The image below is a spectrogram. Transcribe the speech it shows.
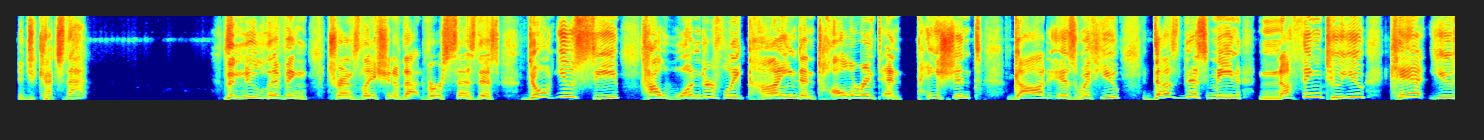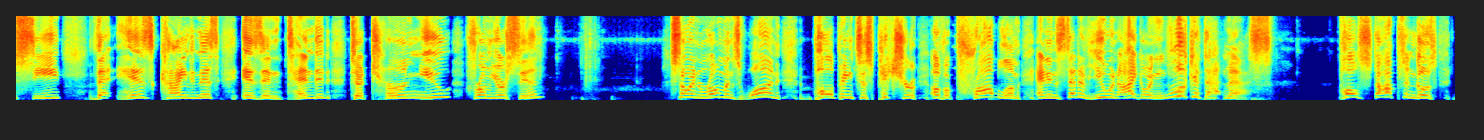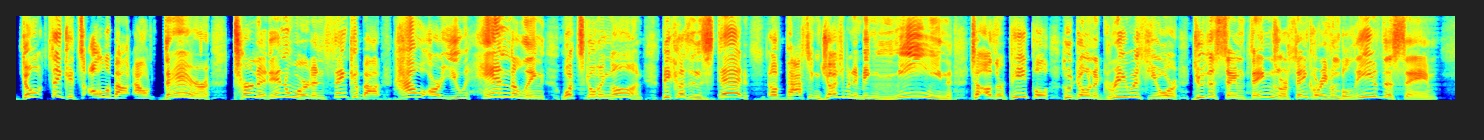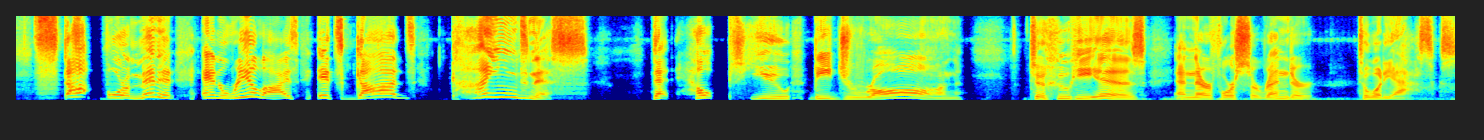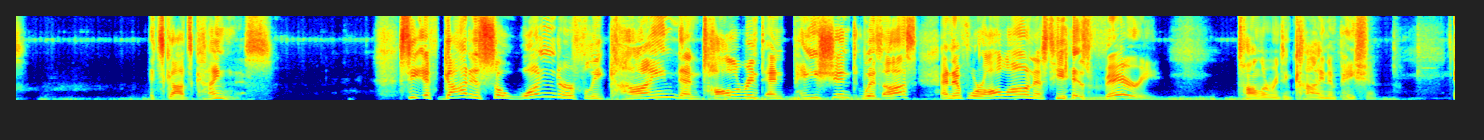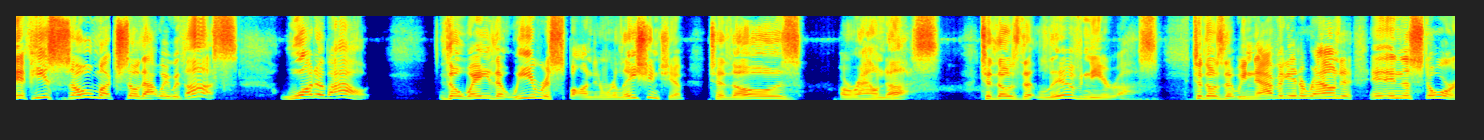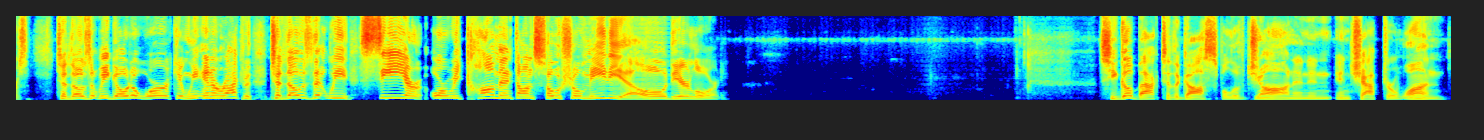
Did you catch that? The New Living Translation of that verse says this Don't you see how wonderfully kind and tolerant and patient God is with you? Does this mean nothing to you? Can't you see that His kindness is intended to turn you from your sin? So in Romans 1, Paul paints this picture of a problem, and instead of you and I going, look at that mess, Paul stops and goes, Don't think it's all about out there. Turn it inward and think about how are you handling what's going on? Because instead of passing judgment and being mean to other people who don't agree with you or do the same things or think or even believe the same, stop for a minute and realize it's God's kindness that helps you be drawn to who He is and therefore surrender to what he asks. It's God's kindness. See, if God is so wonderfully kind and tolerant and patient with us, and if we're all honest, He is very tolerant and kind and patient. If He's so much so that way with us, what about the way that we respond in relationship to those around us, to those that live near us, to those that we navigate around in, the stores, to those that we go to work and we interact with, to those that we see or, or we comment on social media. Oh, dear Lord. See, go back to the Gospel of John, and in, in chapter 1,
